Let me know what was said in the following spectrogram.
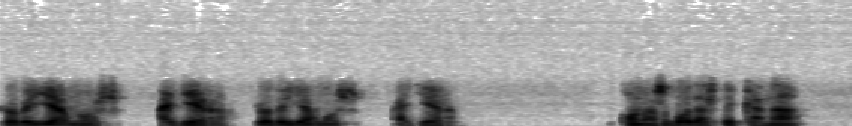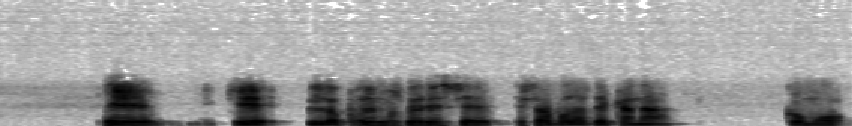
lo veíamos ayer, lo veíamos ayer con las bodas de Caná. Eh, que lo podemos ver ese, esas bodas de Caná como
